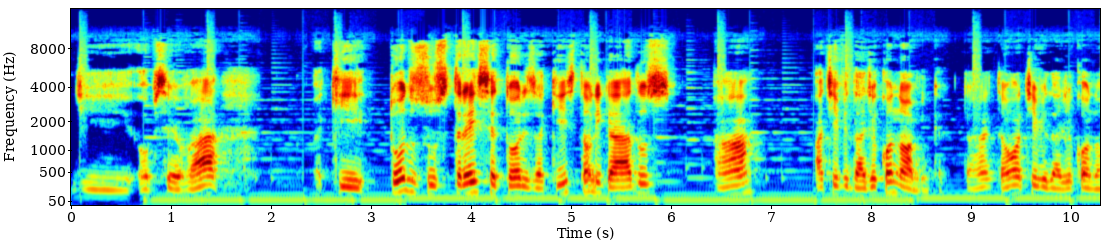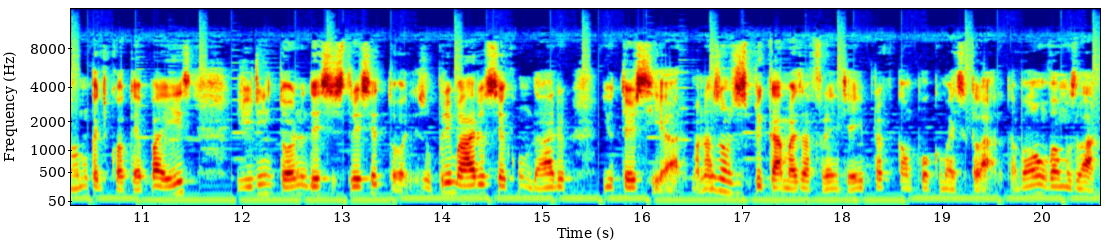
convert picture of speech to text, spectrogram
de observar que todos os três setores aqui estão ligados a atividade econômica. Tá? Então, a atividade econômica de qualquer país gira em torno desses três setores: o primário, o secundário e o terciário. Mas nós vamos explicar mais à frente aí para ficar um pouco mais claro, tá bom? Vamos lá.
